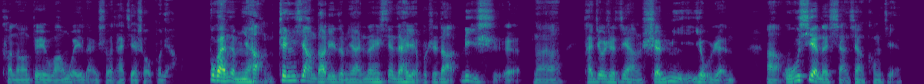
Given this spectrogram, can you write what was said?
可能对王维来说他接受不了。不管怎么样，真相到底怎么样，那是现在也不知道。历史那它就是这样神秘诱人啊，无限的想象空间。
